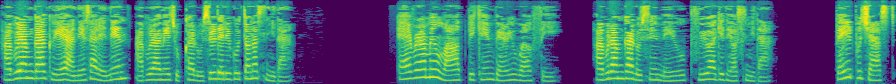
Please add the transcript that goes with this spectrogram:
아브람과 그의 아내 사레는 아브람의 조카 롯을 데리고 떠났습니다. Abram and Lot became very wealthy. 아브람과 롯은 매우 부유하게 되었습니다. They possessed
